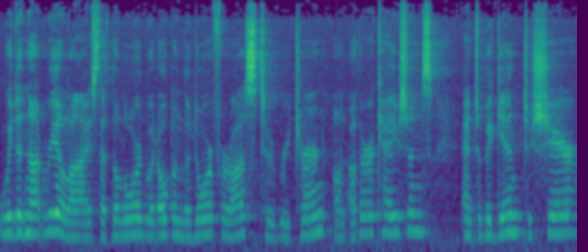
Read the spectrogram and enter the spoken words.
We did not realize that the Lord would open the door for us to return on other occasions and to begin to share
